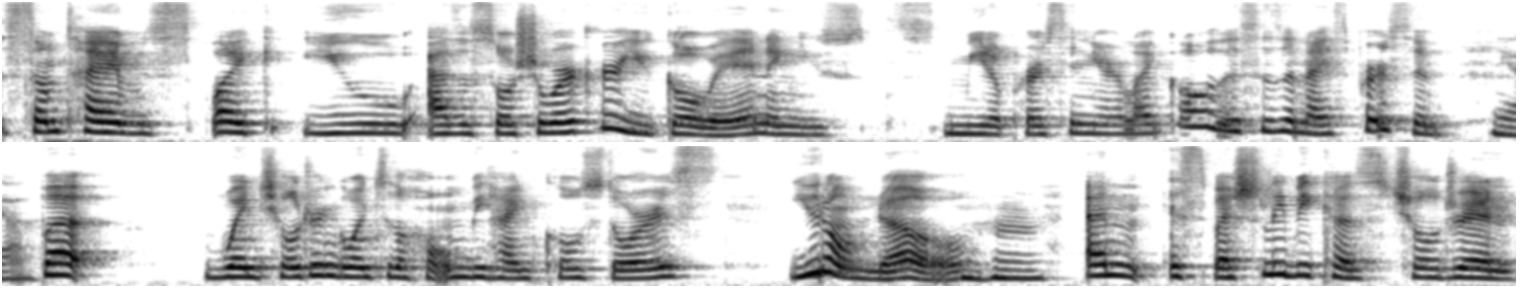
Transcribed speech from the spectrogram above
sometimes like you as a social worker you go in and you s- meet a person you're like oh this is a nice person Yeah. but when children go into the home behind closed doors you don't know hmm and especially because children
